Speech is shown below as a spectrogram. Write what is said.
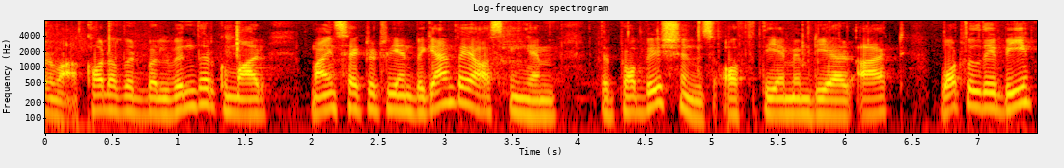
Sharma caught up with Balvinder Kumar, Mine Secretary, and began by asking him the prohibitions of the MMDR Act. What will they be,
